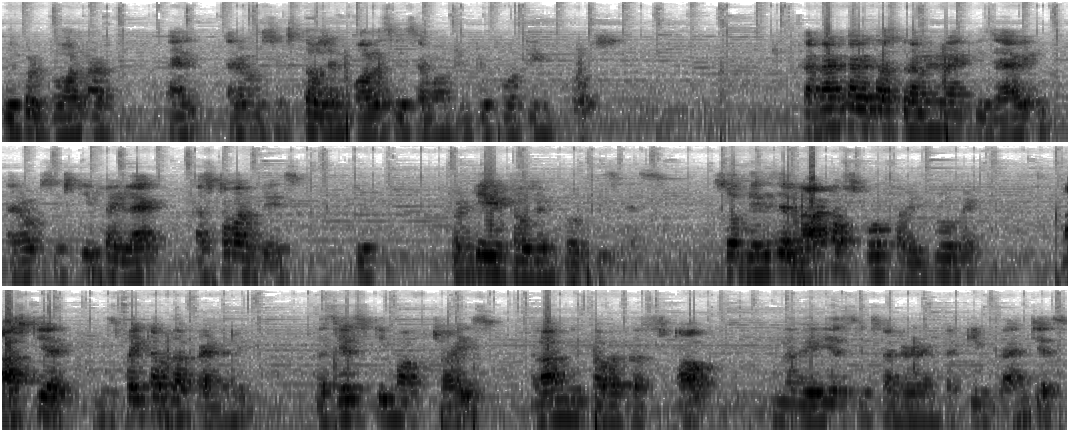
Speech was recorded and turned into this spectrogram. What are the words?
we could garner and around 6,000 policies amounting to 14 crores. Karnataka Vikas Grameena Bank is having around 65 lakh customer base with 28,000 crore business. So there is a lot of scope for improvement. Last year, in spite of the pandemic, the sales team of choice along with our staff in the various 630 branches,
